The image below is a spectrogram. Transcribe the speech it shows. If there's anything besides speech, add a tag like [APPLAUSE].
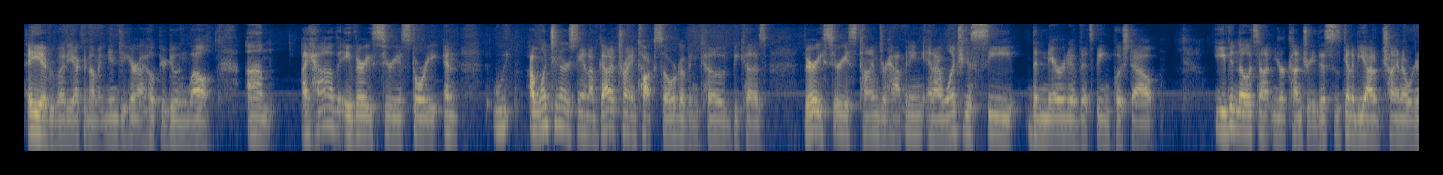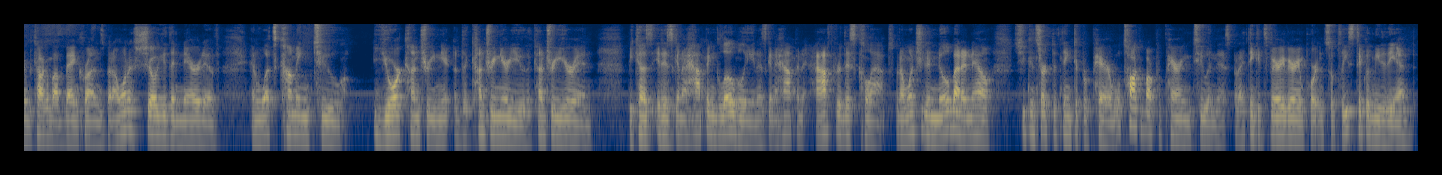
Hey everybody, Economic Ninja here. I hope you're doing well. Um, I have a very serious story, and we, I want you to understand I've got to try and talk sort of in code because very serious times are happening, and I want you to see the narrative that's being pushed out. Even though it's not in your country, this is going to be out of China. We're going to be talking about bank runs, but I want to show you the narrative and what's coming to your country, near the country near you, the country you're in because it is going to happen globally and it's going to happen after this collapse. But I want you to know about it now so you can start to think to prepare. We'll talk about preparing too in this, but I think it's very, very important. So please stick with me to the end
